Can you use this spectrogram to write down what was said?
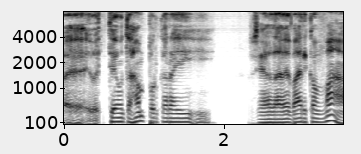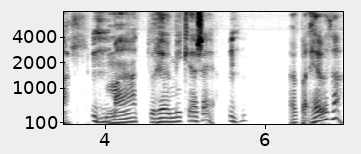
eh, tegunda hambúrgara í, í að það væri eitthvað val. Matur hefur mikið að segja. Það er bara, hefur það.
